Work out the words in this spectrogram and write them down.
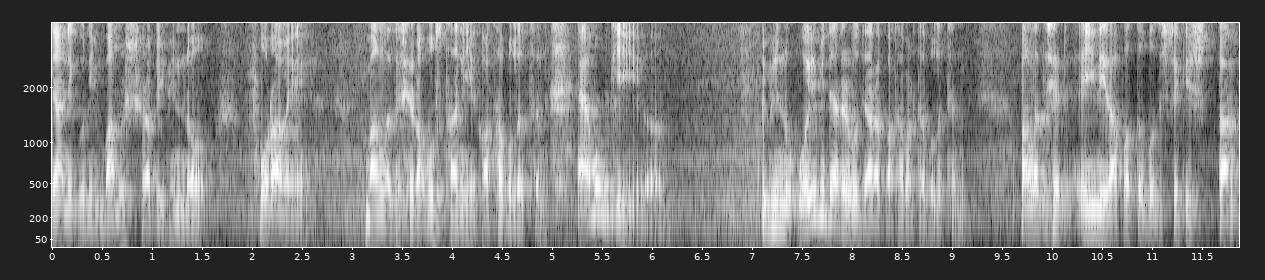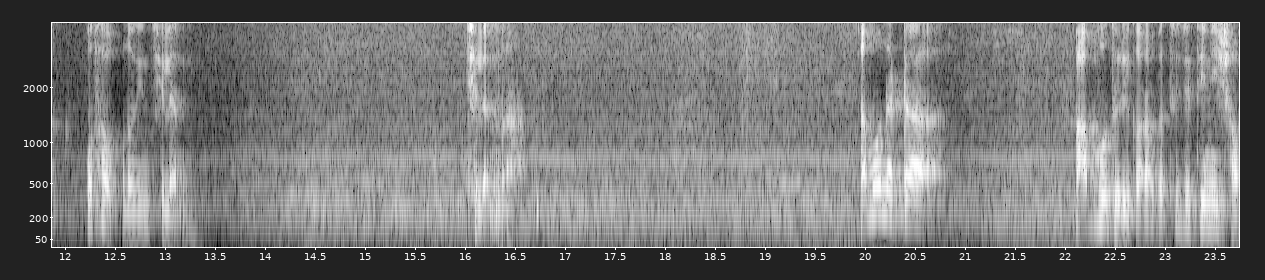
জ্ঞানীগুণী মানুষরা বিভিন্ন ফোরামে বাংলাদেশের অবস্থা নিয়ে কথা বলেছেন, এমনকি বিভিন্ন ওয়েবিনারেও যারা কথাবার্তা বলেছেন, বাংলাদেশের এই নিরাপত্তা উপদেষ্টা কি তার কোথাও কোনোদিন ছিলেন? ছিলেন না। এমন একটা আবহ তৈরি করা হয়েছে যে তিনি সব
